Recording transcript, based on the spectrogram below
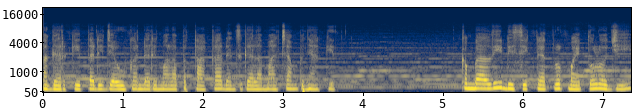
agar kita dijauhkan dari malapetaka dan segala macam penyakit. Kembali di Sig Network Mythology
